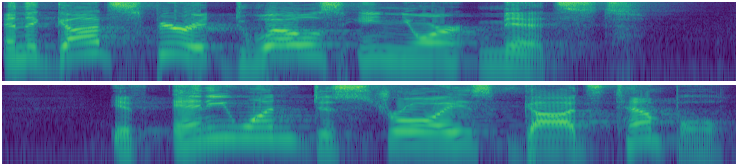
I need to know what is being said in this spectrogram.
and that God's Spirit dwells in your midst? If anyone destroys God's temple,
